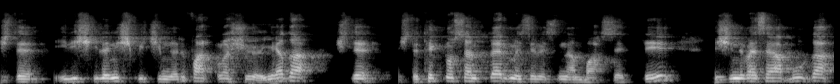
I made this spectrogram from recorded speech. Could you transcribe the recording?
işte ilişkileniş biçimleri farklılaşıyor. Ya da işte işte teknosentler meselesinden bahsetti. Şimdi mesela burada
